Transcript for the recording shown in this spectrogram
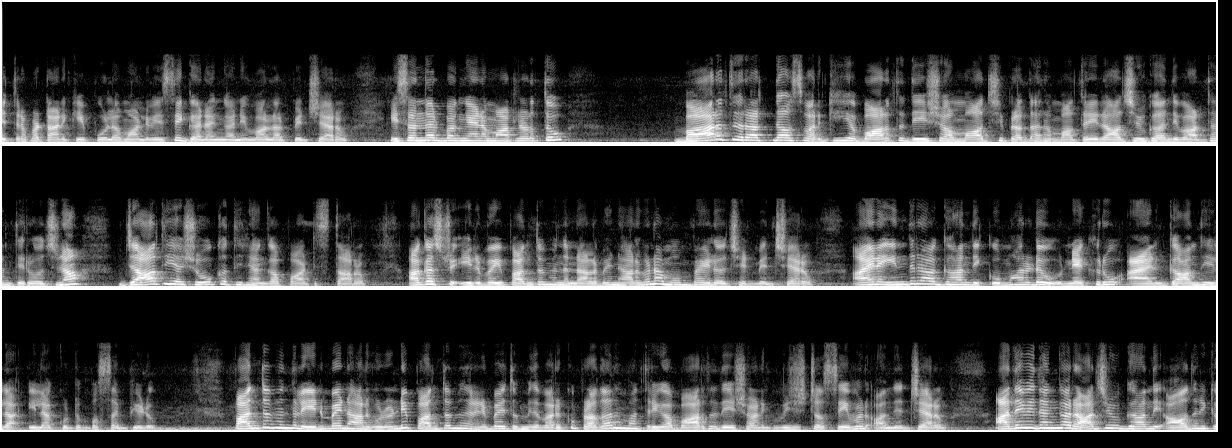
చిత్రపటానికి పూలమాలు వేసి ఘనంగా నివాళులర్పించారు. ఈ సందర్భంగా ఆయన మాట్లాడుతూ భారతరత్న స్వర్గీయ భారతదేశ మాజీ ప్రధానమంత్రి రాజీవ్ గాంధీ వర్ధంతి రోజున జాతీయ శోక దినంగా పాటిస్తారు. ఆగస్టు ఇరవై పంతొమ్మిది వందల నలభై నాలుగున ముంబైలో జన్మించారు. ఆయన ఇందిరాగాంధీ కుమారుడు నెహ్రూ అండ్ గాంధీల ఇలా కుటుంబ సభ్యుడు. పంతొమ్మిది వందల ఎనభై నాలుగు నుండి పంతొమ్మిది వందల ఎనభై తొమ్మిది వరకు ప్రధానమంత్రిగా భారతదేశానికి విశిష్ట సేవలు అందించారు. అదేవిధంగా రాజీవ్ గాంధీ ఆధునిక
